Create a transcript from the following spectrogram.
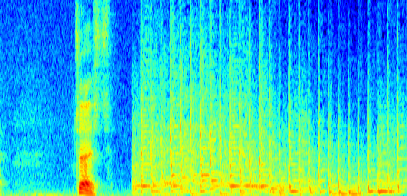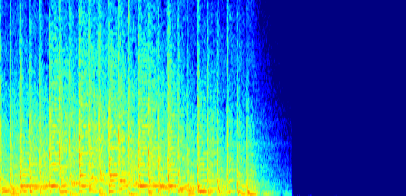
Cześć!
